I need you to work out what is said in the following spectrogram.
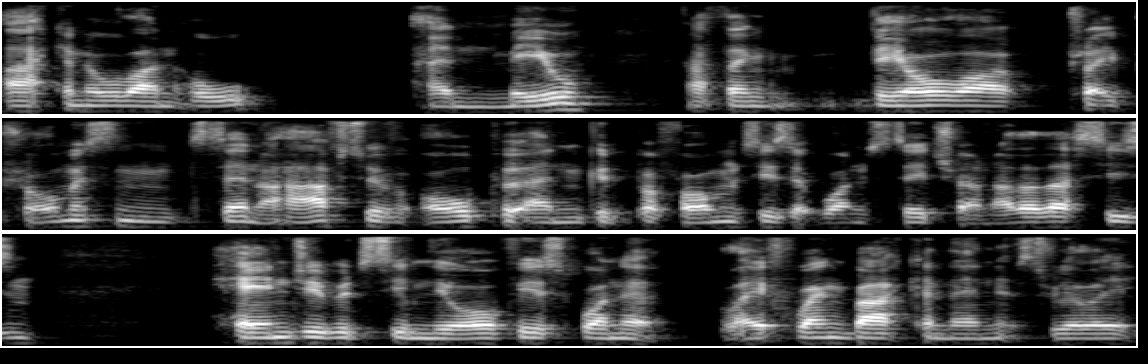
Akinola and Holt and Mayo. I think they all are pretty promising centre halves who have all put in good performances at one stage or another this season. Hendry would seem the obvious one at left wing back, and then it's really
